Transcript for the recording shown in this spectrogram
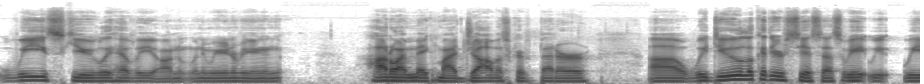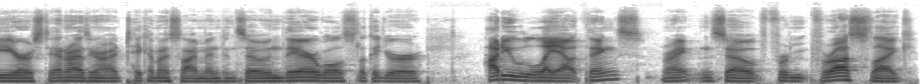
we skew really heavily on when we're interviewing. How do I make my JavaScript better? Uh, we do look at your CSS. We, we we are standardizing our take home assignment, and so in there we'll look at your how do you lay out things, right? And so for for us, like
